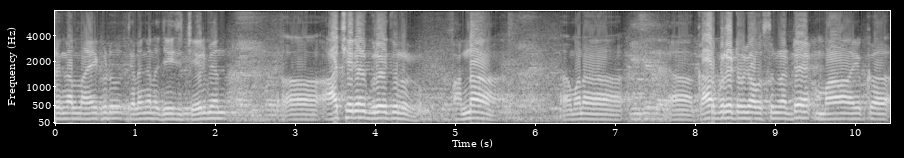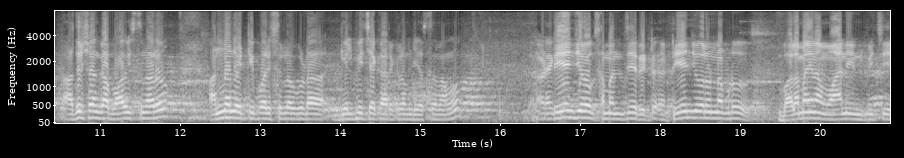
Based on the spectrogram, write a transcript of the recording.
సంఘాల నాయకుడు తెలంగాణ జేసీ చైర్మన్ ఆశ్చర్యానికి గురవుతున్నారు. అన్న మన కార్పొరేటర్గా వస్తున్నారంటే మా యొక్క అదృష్టంగా భావిస్తున్నారు. అన్నని ఎట్టి పరిస్థితుల్లో కూడా గెలిపించే కార్యక్రమం చేస్తున్నాము. టీఎన్జిఓకి సంబంధించి టీఎన్జిఓలు ఉన్నప్పుడు బలమైన వాణి వినిపించి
